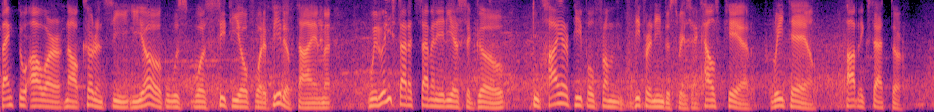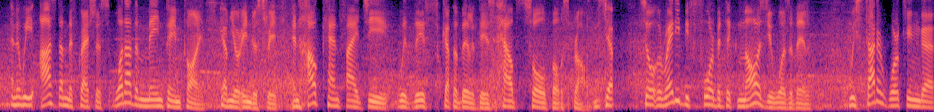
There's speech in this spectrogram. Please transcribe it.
thanks to our now current CEO, who was, was CTO for a period of time, we really started seven, eight years ago to hire people from different industries like healthcare, retail, public sector, and we ask them the questions, what are the main pain points in your industry? And how can 5G with these capabilities help solve those problems? Yep. So already before the technology was available, we started working uh,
